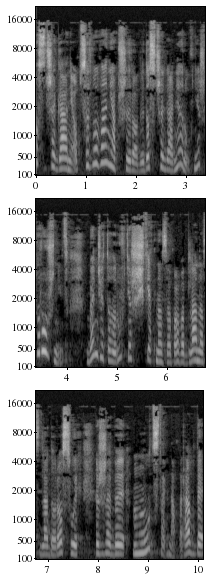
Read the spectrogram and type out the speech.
postrzegania, obserwowania przyrody, dostrzegania również różnic. Będzie to również świetna zabawa dla nas, dla dorosłych, żeby móc tak naprawdę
